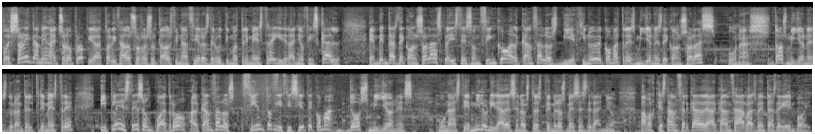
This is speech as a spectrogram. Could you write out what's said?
Pues Sony también ha hecho lo propio, ha actualizado sus resultados financieros del último trimestre y del año fiscal. En ventas de consolas, PlayStation 5 alcanza los 19,3 millones de consolas, unas 2 millones durante el trimestre, y PlayStation 4 alcanza los 117,2 millones, unas 100.000 unidades en los tres primeros meses del año. Vamos, que están cerca de alcanzar las ventas de Game Boy.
